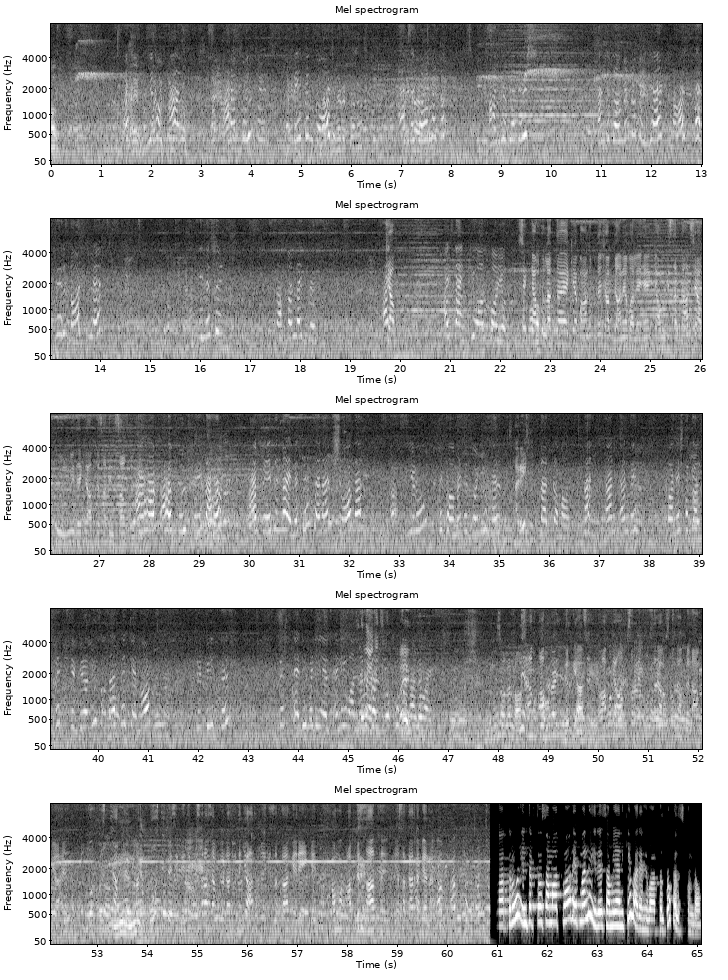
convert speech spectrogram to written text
Oh. you know, I, I have full faith, faith in God and the government of Andhra Pradesh and the government of India at large that they will not let innocents suffer like this. I, I thank you all for your इससे क्या आपको लगता है कि अब आंध्र प्रदेश आप जाने वाले हैं क्या उनकी सरकार से आपको उम्मीद है कि आपके साथ इंसाफ हो I have I have full faith. I have I have faith in my innocence, and I'm sure that uh, you know the government is going to help अरे that come out and and and will punish the culprits severely so that they cannot repeat this with anybody else, any vulnerable woman otherwise. नहीं, आप आप आपके ऑफिसरों ने बहुत सारे अफसरों का अपने नाम लिया है वो उसमें आपने मतलब दोस्ती कैसी की थी किस तरह से आपके टच में देखिए की सरकार कह रही है कि हम आपके साथ हैं ये सरकार का कहना है अब अब अब जो వార్తలు ఇంతటితో సమాత్మం రేపు మళ్ళీ ఇదే సమయానికి మరిన్ని వార్తలతో కలుసుకుందాం.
